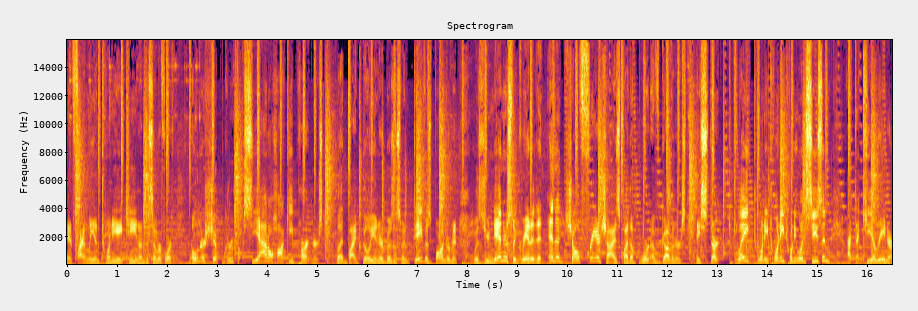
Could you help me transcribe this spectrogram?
And finally, in 2018, on December 4th, ownership group Seattle Hockey Partners, led by billionaire businessman David Bonderman, was unanimously granted an NHL franchise by the Board of Governors. They start to play 2020 21 season at the Key Arena.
